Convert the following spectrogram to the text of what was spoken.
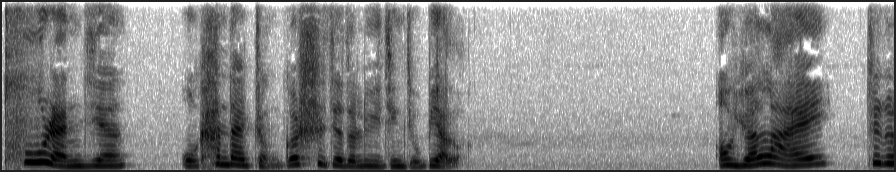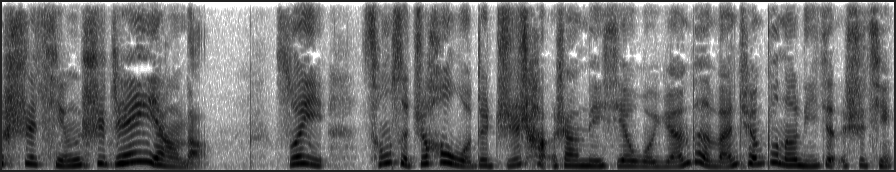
突然间，我看待整个世界的滤镜就变了。哦，原来这个事情是这样的，所以从此之后，我对职场上那些我原本完全不能理解的事情，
